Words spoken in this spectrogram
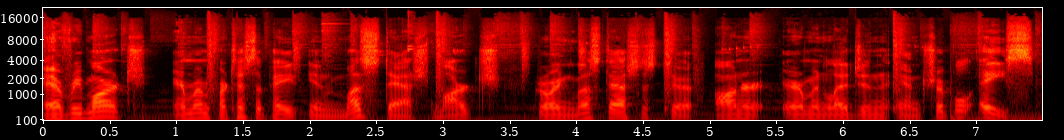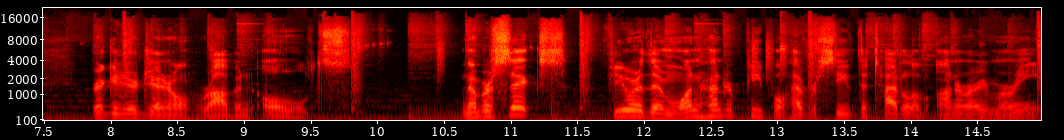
Every March, airmen participate in Mustache March, growing mustaches to honor airman legend and triple ace, Brigadier General Robin Olds. Number six, fewer than 100 people have received the title of Honorary Marine.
